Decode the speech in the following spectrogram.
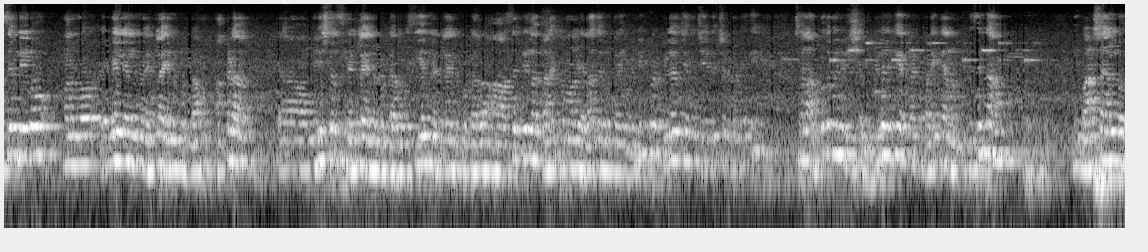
అసెంబ్లీలో మనము ఎమ్మెల్యేలను ఎట్లా ఎన్నుకుంటాం? అక్కడ మినిస్టర్స్ని ఎట్లా ఎన్నుకుంటారు? సీఎంని ఎట్లా ఎన్నుకుంటారు? ఆ అసెంబ్లీలో కార్యక్రమాలు ఎలా జరుగుతాయి? ఇవన్నీ కూడా పిల్లల చేత చేయించడం అనేది చాలా అద్భుతమైన విషయం. పిల్లలకి అట్లాంటి పరిజ్ఞానం. నిజంగా ఈ పాఠశాలలో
